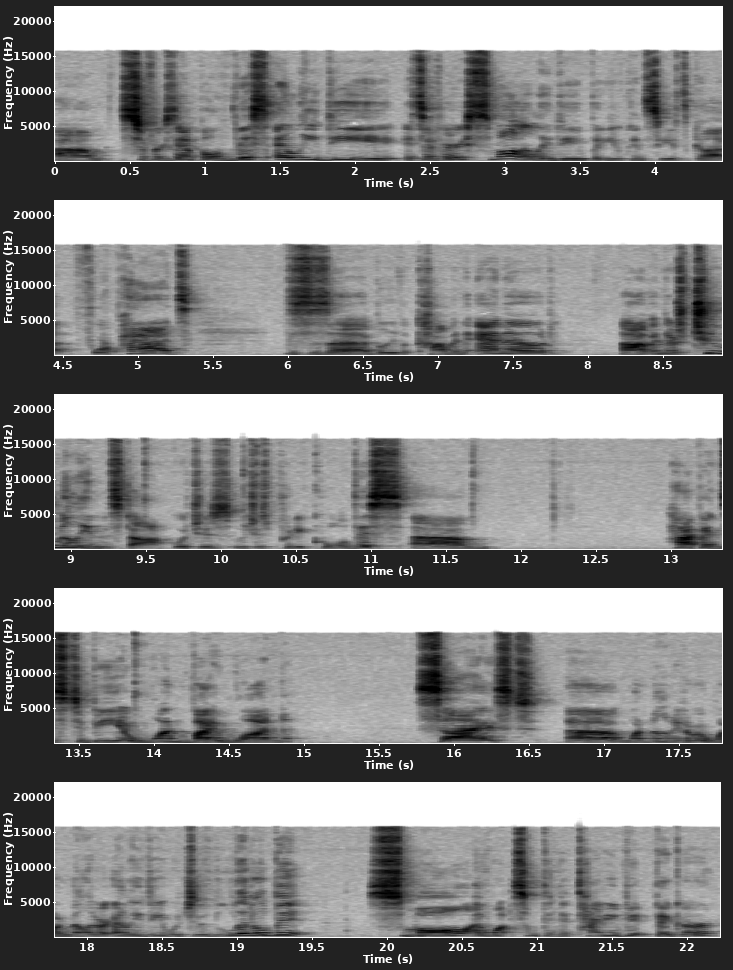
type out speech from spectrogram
Um, so for example, this LED, it's a very small LED, but you can see it's got four pads. This is, a, I believe, a common anode. Um, and there's two million in stock, which is which is pretty cool. This um, happens to be a one by one sized uh, one millimeter by one millimeter LED, which is a little bit small. I want something a tiny bit bigger.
